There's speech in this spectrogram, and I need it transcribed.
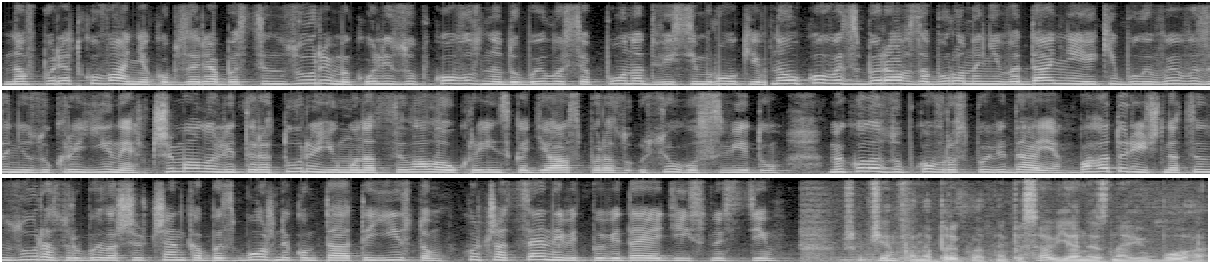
На впорядкування кобзаря без цензури Миколі Зубкову знадобилося понад вісім років. Науковець збирав заборонені видання, які були вивезені з України. Чимало літератури йому надсилала українська діаспора з усього світу. Микола Зубков розповідає, багаторічна цензура зробила Шевченка безбожником та атеїстом, хоча це не відповідає дійсності. Шевченко, наприклад, написав Я не знаю Бога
